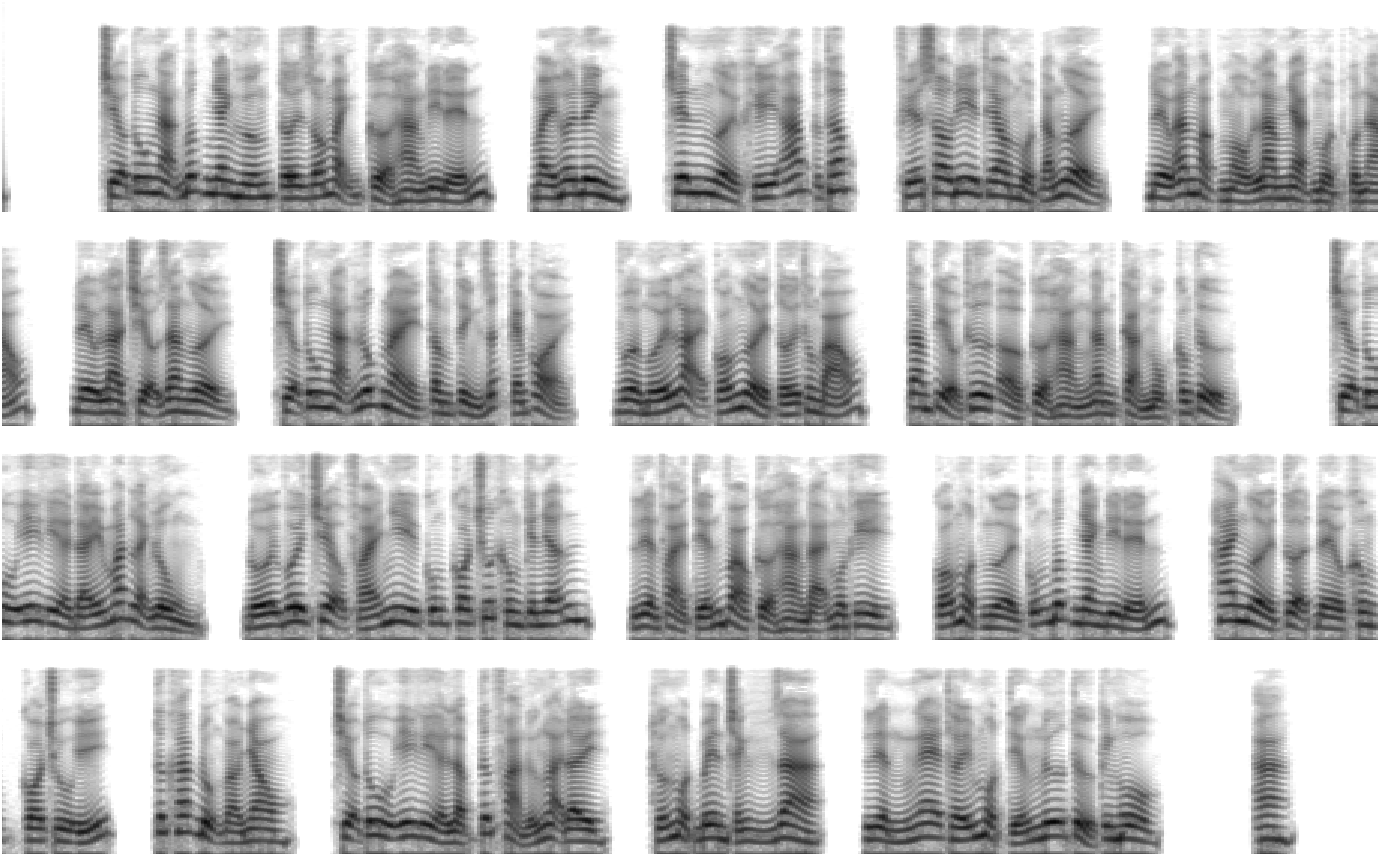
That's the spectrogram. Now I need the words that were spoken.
Triệu tu ngạn bước nhanh hướng tới gió mạnh cửa hàng đi đến, mày hơi ninh, trên người khí áp cực thấp, phía sau đi theo một đám người, đều ăn mặc màu lam nhạt một quần áo, đều là triệu gia người. Triệu tu ngạn lúc này tâm tình rất kém cỏi, vừa mới lại có người tới thông báo, tam tiểu thư ở cửa hàng ngăn cản mục công tử. Triệu tu y ghi đáy mắt lạnh lùng, đối với triệu phái nhi cũng có chút không kiên nhẫn, liền phải tiến vào cửa hàng đại môn khi, có một người cũng bước nhanh đi đến, hai người tựa đều không có chú ý, tức khắc đụng vào nhau, triệu tu y lập tức phản ứng lại đây, hướng một bên tránh ra, liền nghe thấy một tiếng nữ tử kinh hô. A.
